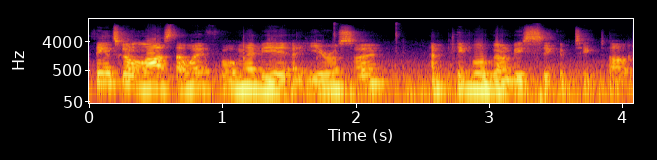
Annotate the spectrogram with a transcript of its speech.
I think it's going to last that way for maybe a year or so, and people are going to be sick of TikTok.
